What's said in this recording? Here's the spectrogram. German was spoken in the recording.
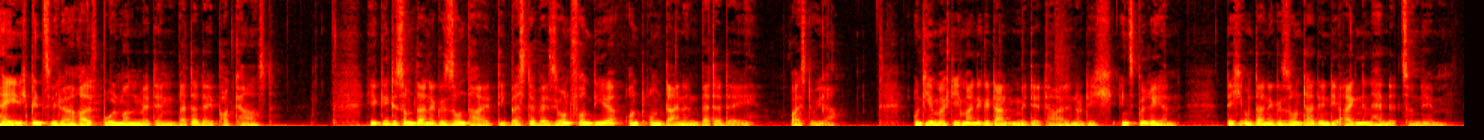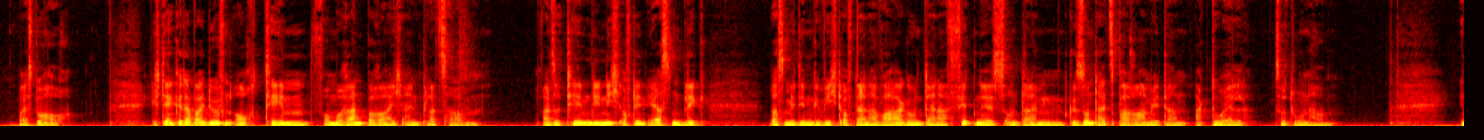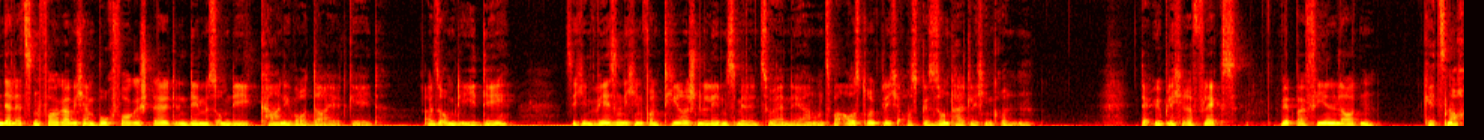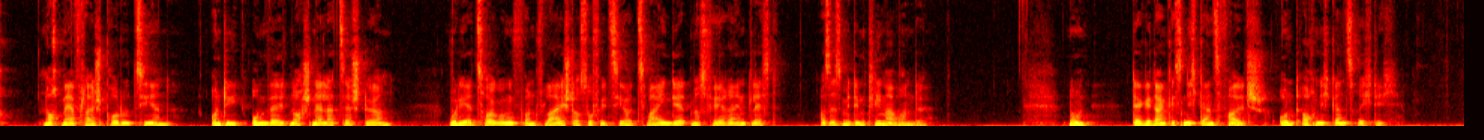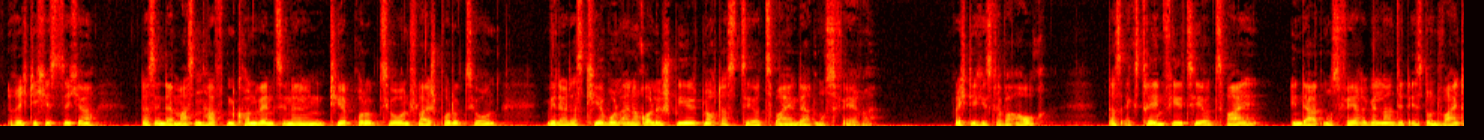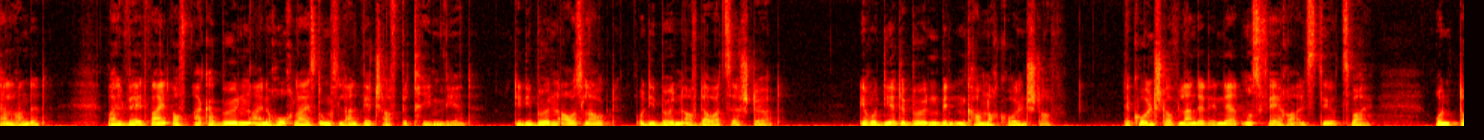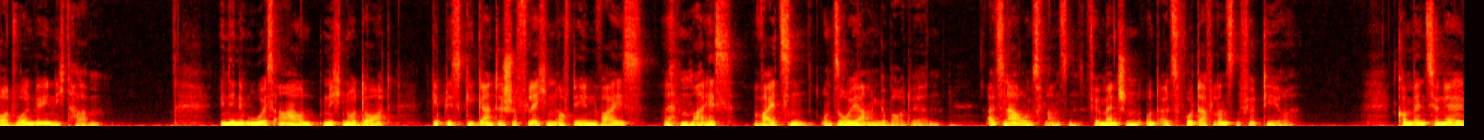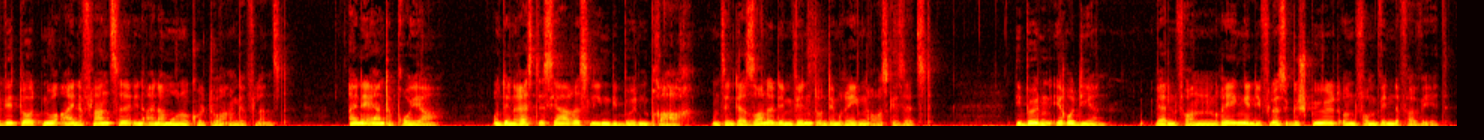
Hey, ich bin's wieder, Ralf Bohlmann mit dem Better Day Podcast. Hier geht es um deine Gesundheit, die beste Version von dir und um deinen Better Day. Weißt du ja. Und hier möchte ich meine Gedanken mit dir teilen und dich inspirieren, dich und deine Gesundheit in die eigenen Hände zu nehmen. Weißt du auch. Ich denke, dabei dürfen auch Themen vom Randbereich einen Platz haben. Also Themen, die nicht auf den ersten Blick was mit dem Gewicht auf deiner Waage und deiner Fitness und deinen Gesundheitsparametern aktuell zu tun haben. In der letzten Folge habe ich ein Buch vorgestellt, in dem es um die Carnivore Diet geht, also um die Idee, sich im Wesentlichen von tierischen Lebensmitteln zu ernähren, und zwar ausdrücklich aus gesundheitlichen Gründen. Der übliche Reflex wird bei vielen lauten, geht's noch? Noch mehr Fleisch produzieren und die Umwelt noch schneller zerstören, wo die Erzeugung von Fleisch doch so viel CO2 in die Atmosphäre entlässt? Was ist mit dem Klimawandel? Nun, der Gedanke ist nicht ganz falsch und auch nicht ganz richtig. Richtig ist sicher, dass in der massenhaften konventionellen Tierproduktion, Fleischproduktion weder das Tierwohl eine Rolle spielt, noch das CO2 in der Atmosphäre. Richtig ist aber auch, dass extrem viel CO2 in der Atmosphäre gelandet ist und weiter landet, weil weltweit auf Ackerböden eine Hochleistungslandwirtschaft betrieben wird, die die Böden auslaugt und die Böden auf Dauer zerstört. Erodierte Böden binden kaum noch Kohlenstoff. Der Kohlenstoff landet in der Atmosphäre als CO2 und dort wollen wir ihn nicht haben. In den USA und nicht nur dort gibt es gigantische Flächen, auf denen Weiß, äh, Mais, Weizen und Soja angebaut werden. Als Nahrungspflanzen für Menschen und als Futterpflanzen für Tiere. Konventionell wird dort nur eine Pflanze in einer Monokultur angepflanzt. Eine Ernte pro Jahr. Und den Rest des Jahres liegen die Böden brach und sind der Sonne, dem Wind und dem Regen ausgesetzt. Die Böden erodieren, werden von Regen in die Flüsse gespült und vom Winde verweht.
